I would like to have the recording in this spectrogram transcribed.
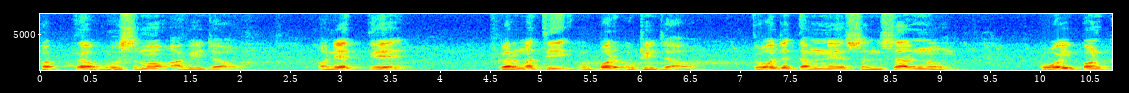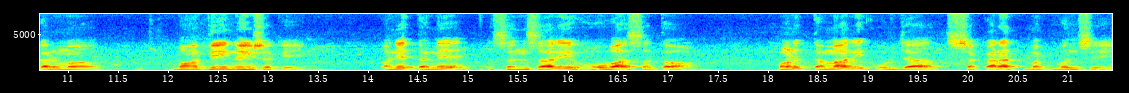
ફક્ત હોશમાં આવી જાઓ અને તે કર્મથી ઉપર ઉઠી જાઓ. તો જ તમને સંસારનું કોઈ પણ કર્મ બાંધી નહીં શકે. અને તમે સંસારી હોવા છતાં પણ તમારી ઊર્જા સકારાત્મક બનશે.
